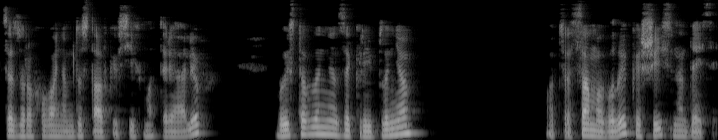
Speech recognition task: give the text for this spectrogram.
Це з урахуванням доставки всіх матеріалів, виставлення, закріплення. Оце саме велике 6 на 10.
